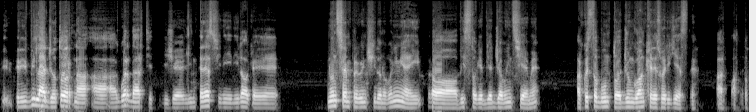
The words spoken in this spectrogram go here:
per il villaggio, torna a, a guardarti e ti dice: Gli interessi di, di Loki non sempre coincidono con i miei, però visto che viaggiamo insieme, a questo punto aggiungo anche le sue richieste al patto.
